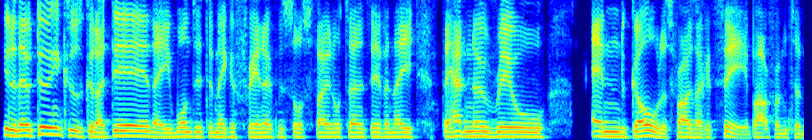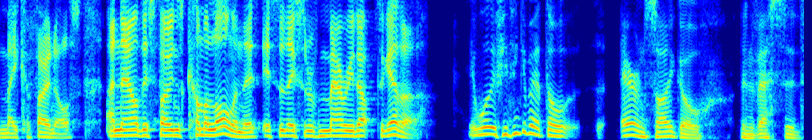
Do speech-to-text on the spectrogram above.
You know, they were doing it because it was a good idea. They wanted to make a free and open source phone alternative, and they they had no real end goal as far as I could see, apart from to make a Phonos. And now this phone's come along, and it's, so they sort of married up together. Yeah, well, if you think about it, though, Aaron Seigo invested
